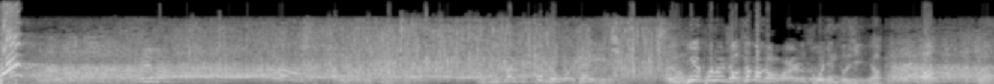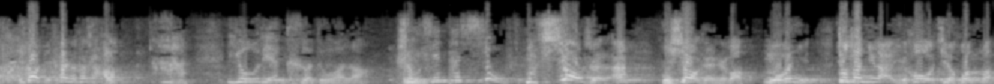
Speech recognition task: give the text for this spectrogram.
啊！哎呀妈！阿丽，我就不明白了，你就算是不跟我在一起，哎呀，你也不能找这么个玩意儿作践自己呀！啊，你到底看上他啥了？哈，优点可多了。首先他孝顺，妈孝顺哎！你孝顺是吧？我问你，就算你俩以后结婚了，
